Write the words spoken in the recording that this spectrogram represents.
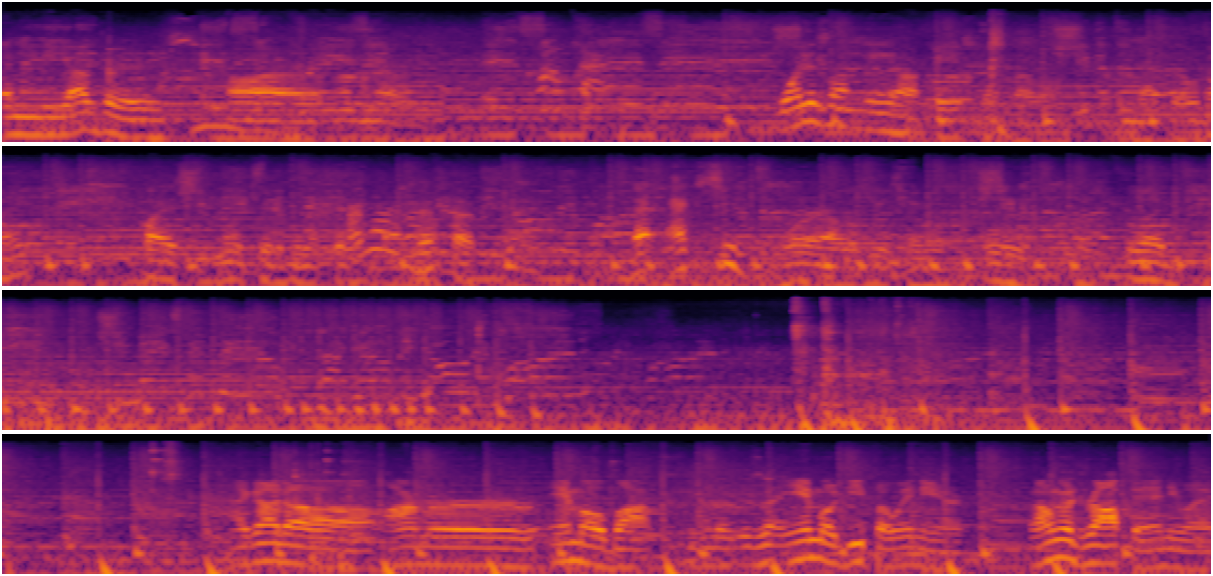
and the others are unknown. One is on the uh, basement level in that building, but it's no two different I might miss that thing. That XC4 I was using was, ooh, was good. I got a armor ammo box. There's an ammo depot in here. But I'm gonna drop it anyway.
